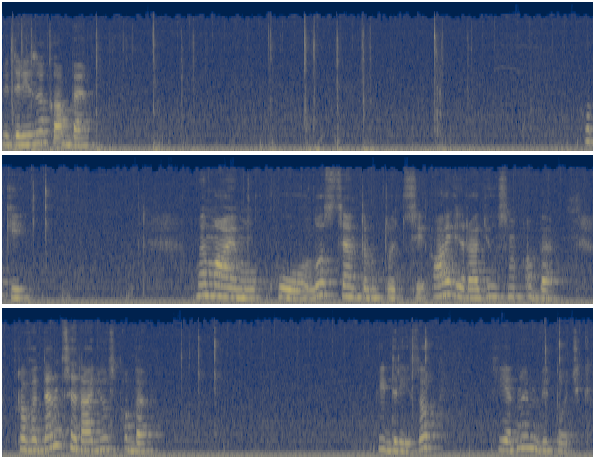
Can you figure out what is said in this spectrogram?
відрізок АБ. Окей. Ми маємо коло з центром точці А і радіусом АБ. Проведемо цей радіус АБ. Відрізок. З'єднуємо дві точки.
